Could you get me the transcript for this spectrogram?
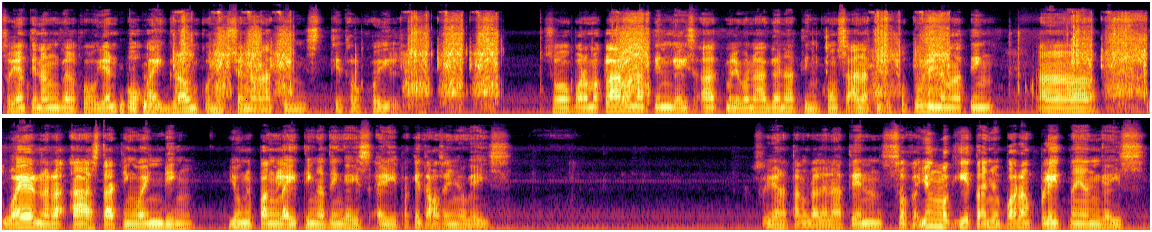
So, yan, tinanggal ko. Yan po ay ground connection ng ating stator coil. So, para maklaro natin guys at maliwanagan natin kung saan natin puputulin ang ating ah, wire na ah, starting winding, yung pang lighting natin guys, ay ipakita ko sa inyo guys. So, yan, natanggal na natin. So, yung makikita nyo parang plate na yan guys.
